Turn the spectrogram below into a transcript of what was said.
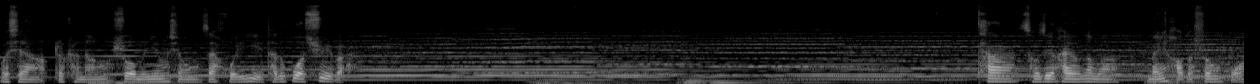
我想，这可能是我们英雄在回忆他的过去吧。他曾经还有那么美好的生活。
